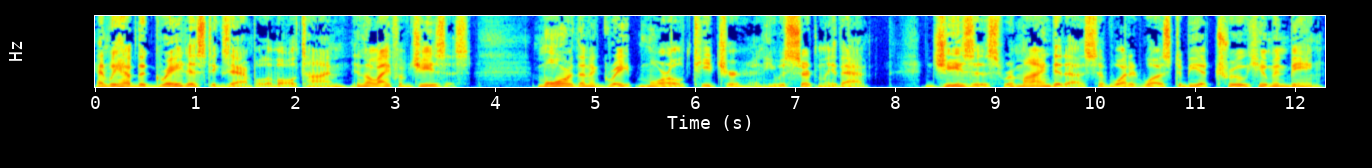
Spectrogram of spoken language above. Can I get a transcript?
And we have the greatest example of all time in the life of Jesus. More than a great moral teacher, and he was certainly that, Jesus reminded us of what it was to be a true human being,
